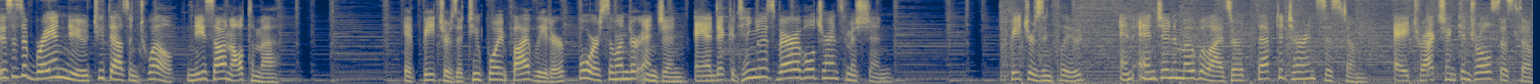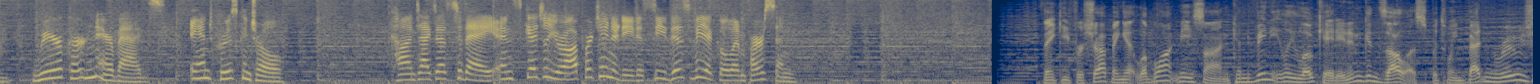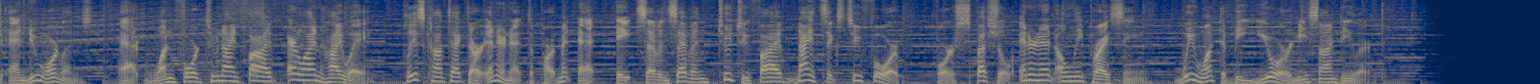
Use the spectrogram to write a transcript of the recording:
This is a brand new 2012 Nissan Altima. It features a 2.5-liter four-cylinder engine and a continuous variable transmission. Features include an engine immobilizer theft deterrent system, a traction control system, rear curtain airbags, and cruise control. Contact us today and schedule your opportunity to see this vehicle in person. Thank you for shopping at LeBlanc Nissan, conveniently located in Gonzales between Baton Rouge and New Orleans at 14295 Airline Highway. Please contact our internet department at 877 225 9624 for special internet only pricing. We want to be your Nissan dealer.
